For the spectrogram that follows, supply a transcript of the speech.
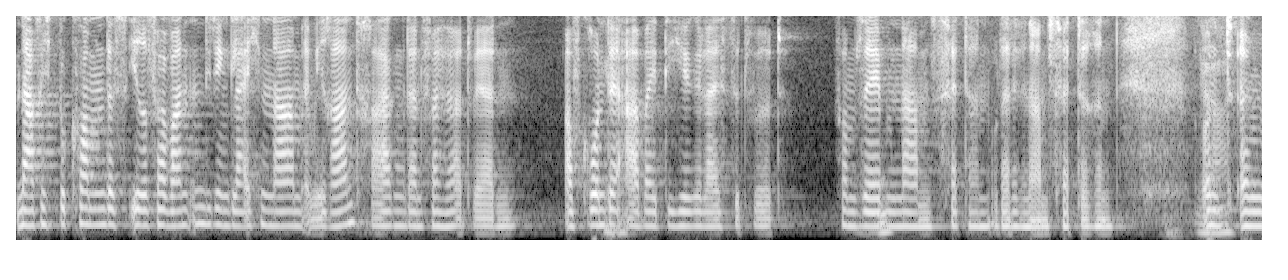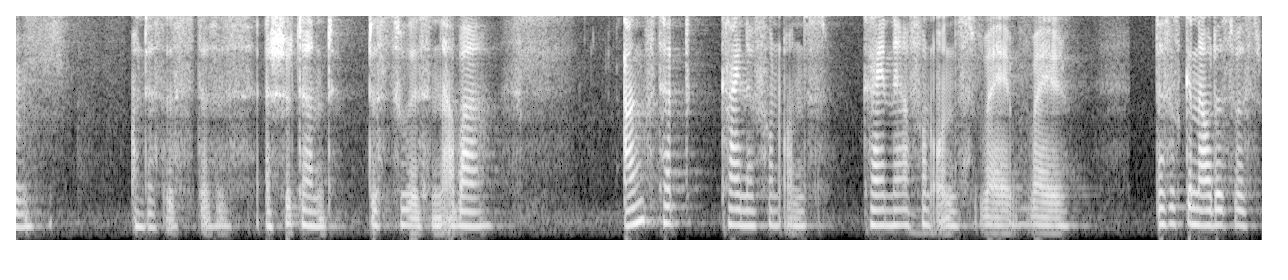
Nachricht bekommen, dass ihre Verwandten, die den gleichen Namen im Iran tragen, dann verhört werden. Aufgrund der Arbeit, die hier geleistet wird. Vom selben Namensvettern oder der Namensvetterin. Und, ähm, und das ist, das ist erschütternd, das zu wissen. Aber Angst hat keine von uns, keiner von uns, weil, weil das ist genau das, was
